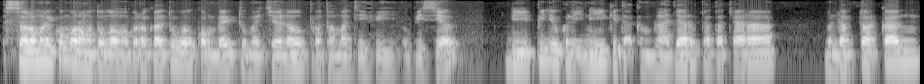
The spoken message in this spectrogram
Assalamualaikum warahmatullahi wabarakatuh. Welcome back to my channel Pratama TV Official. Di video kali ini kita akan belajar tata cara mendaftarkan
